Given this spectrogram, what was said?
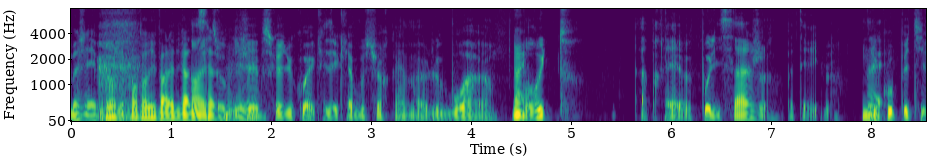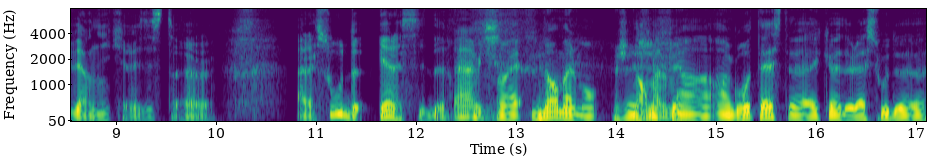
Bah, j'avais peur, j'ai pas entendu parler de on vernissage. était obligé, parce que du coup, avec les éclaboussures, quand même, euh, le bois euh, Ouais. brut, après euh, polissage, pas terrible. Ouais. Du coup, petit vernis qui résiste euh, à la soude et à l'acide. Ah oui. Ouais, normalement. J'ai fait un, un gros test avec euh, de la soude euh,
